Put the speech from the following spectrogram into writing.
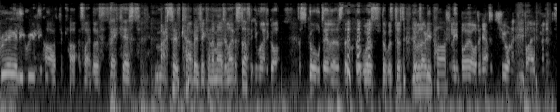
really, really hard to cut. It's like the thickest, massive cabbage you can imagine, like the stuff that you might have got for school dinners that, that was that was just that was only partially boiled and you have to chew on it for five minutes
